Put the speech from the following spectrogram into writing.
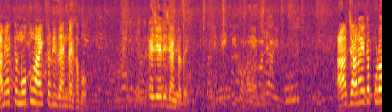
আমি একটা নতুন আরেকটা ডিজাইন দেখাবো। এই যে ডিজাইনটা দেখেন। আর যারা এটা পুরো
